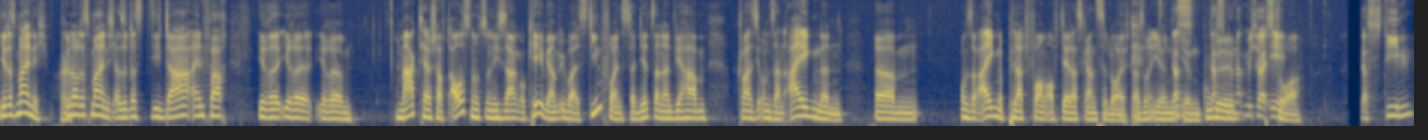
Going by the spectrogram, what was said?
Ja, das meine ich. Ja. Genau das meine ich. Also, dass die da einfach ihre, ihre, ihre Marktherrschaft ausnutzen und nicht sagen, okay, wir haben überall Steam vorinstalliert, sondern wir haben quasi unseren eigenen, ähm, unsere eigene Plattform, auf der das Ganze läuft. Also ihren, Das- ihren das Google wundert mich ja eh. Store. Dass Steam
